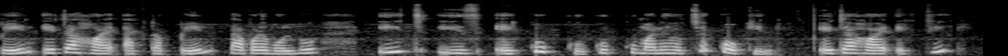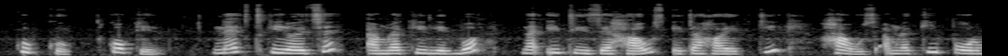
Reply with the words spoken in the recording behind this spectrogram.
পেন এটা হয় একটা পেন তারপরে বলব ইট ইজ এ কুক্কু কুক্কু মানে হচ্ছে কোকিল, এটা হয় একটি কুক্কু, কোকিল। নেক্সট কি রয়েছে? আমরা কি লিখব? না ইট ইজ এ হাউস এটা হয় একটি হাউস আমরা কি পড়ব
